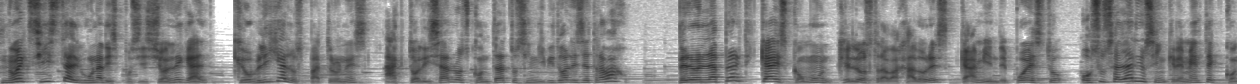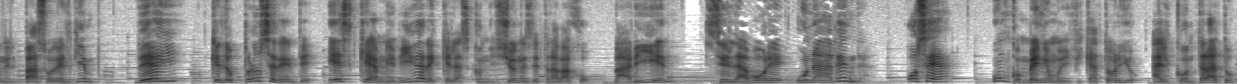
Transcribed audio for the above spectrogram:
No existe alguna disposición legal que obligue a los patrones a actualizar los contratos individuales de trabajo. Pero en la práctica es común que los trabajadores cambien de puesto o su salario se incremente con el paso del tiempo. De ahí que lo procedente es que a medida de que las condiciones de trabajo varíen, se elabore una adenda, o sea, un convenio modificatorio al contrato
